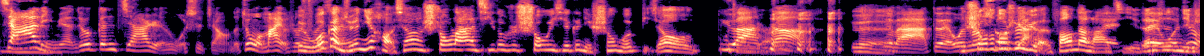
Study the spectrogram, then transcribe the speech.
家里嗯面，就是跟家人，我是这样的。就我妈有时候对我感觉你好像收垃圾都是收一些跟你生活比较远的，对对？吧？对我能收的都是远远方的垃圾，对我这种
